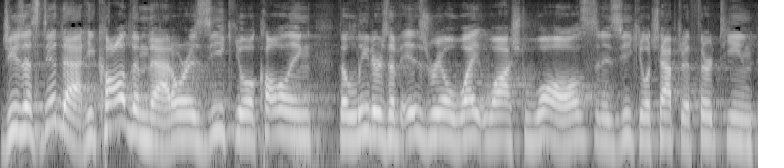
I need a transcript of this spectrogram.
Jesus did that. He called them that, or Ezekiel calling the leaders of Israel whitewashed walls in Ezekiel chapter 13,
